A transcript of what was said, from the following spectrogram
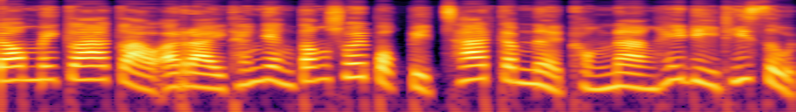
ย่อมไม่กล้ากล่าวอะไร ทั้งยังต้องช่วยปกปิดชาติกำเนิดของนางให้ดีที่สุด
